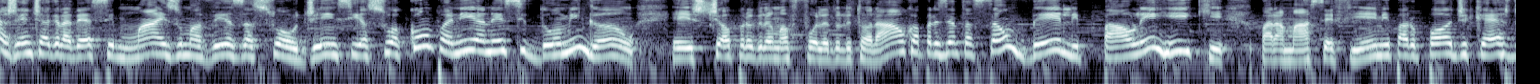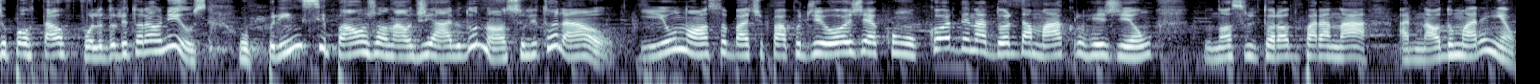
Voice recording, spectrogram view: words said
A gente agradece mais uma vez a sua audiência e a sua companhia nesse domingão. Este é o programa Folha do Litoral com a apresentação dele, Paulo Henrique, para a Massa FM e para o podcast do portal Folha do Litoral News, o principal jornal diário do nosso litoral. E o nosso bate-papo de hoje é com o coordenador da macro região do nosso litoral do Paraná, Arnaldo Maranhão.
